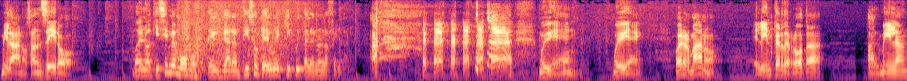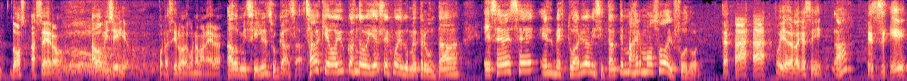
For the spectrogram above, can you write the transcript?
Milano, San Siro. Bueno, aquí sí me mojo. Te garantizo que hay un equipo italiano en la final. muy bien, muy bien. Bueno, hermano, el Inter derrota al Milan 2 a 0 a domicilio, por decirlo de alguna manera. A domicilio en su casa. ¿Sabes que hoy cuando veía ese juego me preguntaba, ¿ese debe ser el vestuario de visitante más hermoso del fútbol? Oye, ¿verdad que sí? ¿Ah? Sí.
